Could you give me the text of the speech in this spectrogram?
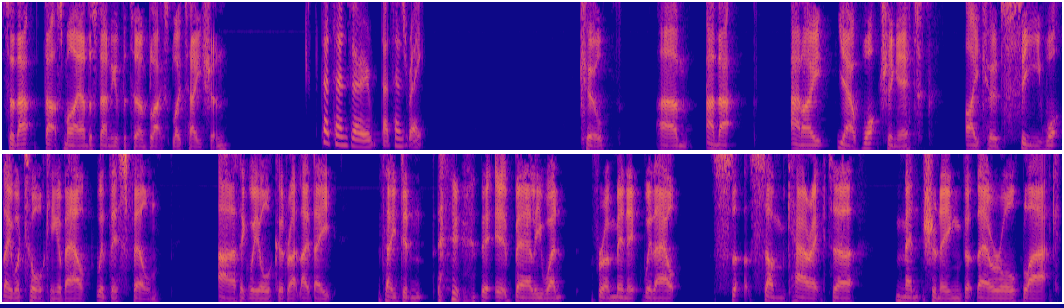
so that that's my understanding of the term black exploitation. That sounds very. That sounds right. Cool. Um, and that, and I, yeah, watching it, I could see what they were talking about with this film, and I think we all could, right? Like they, they didn't. it barely went for a minute without s- some character mentioning that they were all black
